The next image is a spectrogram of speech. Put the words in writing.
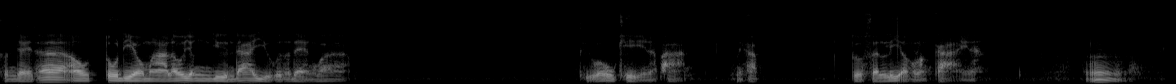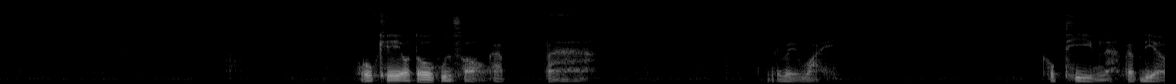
ส่วนใหญ่ถ้าเอาตัวเดียวมาแล้วยังยืนได้อยู่ก็แสดงว่า ถือว่าโอเคนะผ่านนะครับ ตัวซัลลี่ออกกำลังกายนะอืมโอเคออโต้คูณสองครับอ่าได้ไวๆครบทีมนะแป๊บเดียว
